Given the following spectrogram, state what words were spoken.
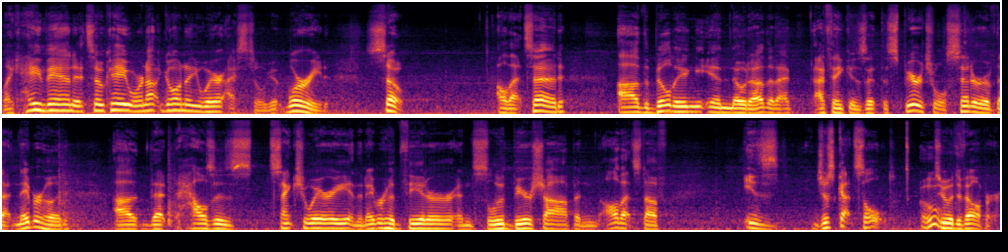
like, hey man, it's okay, we're not going anywhere, I still get worried. So, all that said, uh, the building in Noda that I, I think is at the spiritual center of that neighborhood uh, that houses Sanctuary and the neighborhood theater and Salud Beer Shop and all that stuff is just got sold to a developer.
